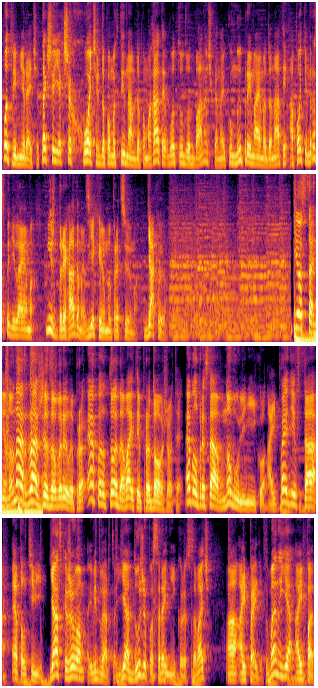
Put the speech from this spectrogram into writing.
потрібні речі. Так що, якщо хочеш допомогти нам допомагати, от тут от баночка, на яку ми приймаємо донати, а потім розподіляємо між бригадами, з якими ми працюємо. Дякую. І остання новина, раз вже заговорили про Apple, то давайте продовжувати. Apple представив нову лінійку iPadів та Apple TV. Я скажу вам відверто, я дуже посередній користувач а, iPadів. В мене є iPad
